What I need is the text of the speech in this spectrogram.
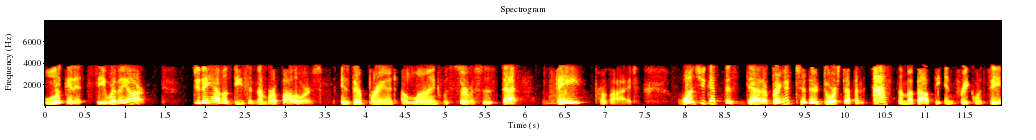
Look at it. See where they are do they have a decent number of followers? Is their brand aligned with services that they provide? Once you get this data, bring it to their doorstep and ask them about the infrequency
